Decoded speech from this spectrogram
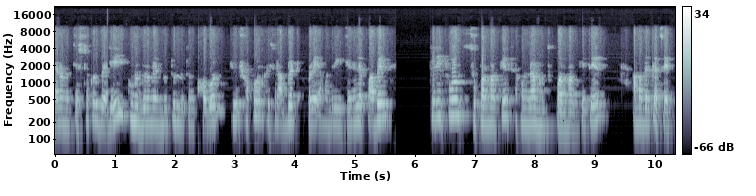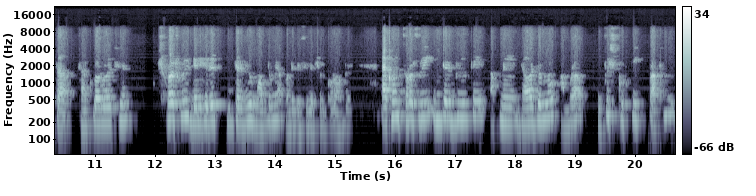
জানানোর চেষ্টা করব। যেই কোনো ধরনের নতুন নতুন খবর সকল কিছুর আপডেট আপনারা আমাদের এই চ্যানেলে পাবেন। কেরিফোর সুপার মার্কেট এবং নান সুপার মার্কেটের আমাদের কাছে একটা সার্কুলার রয়েছে। সরাসরি ডেলিগেটেড ইন্টারভিউর মাধ্যমে আপনাদেরকে সিলেকশন করা হবে। এখন সরাসরি ইন্টারভিউতে আপনি যাওয়ার জন্য আমরা অফিস কর্তৃক প্রাথমিক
